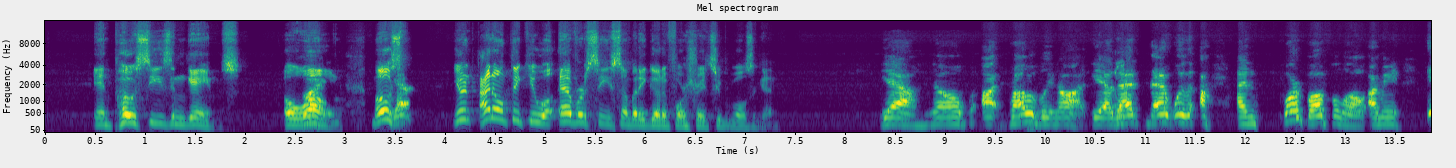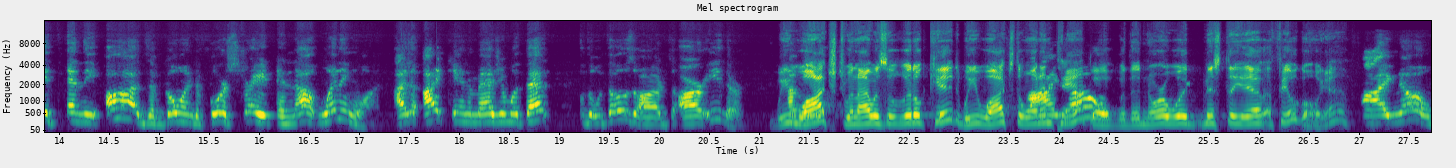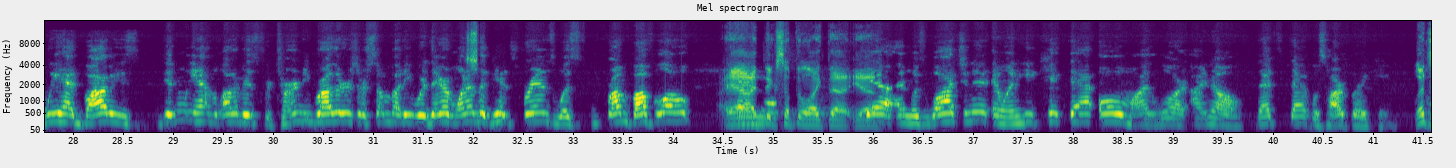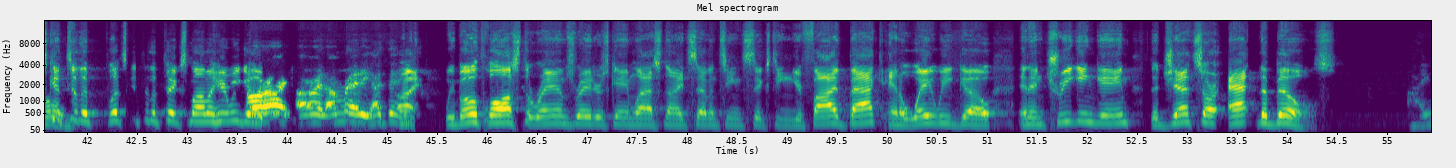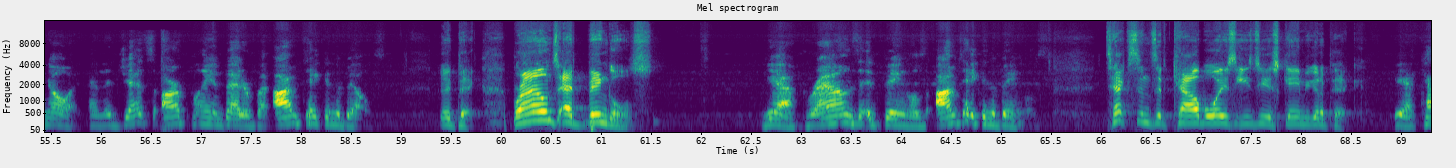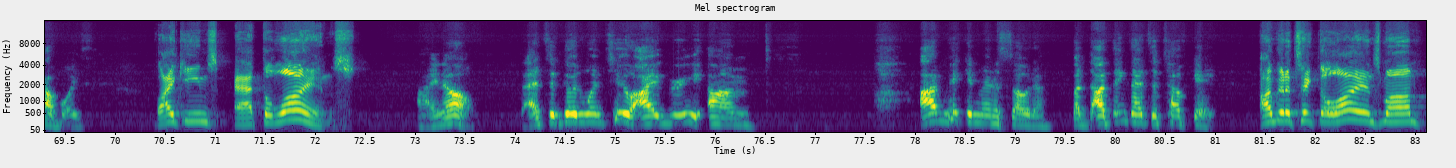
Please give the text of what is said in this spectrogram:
in postseason games alone. Most Yeah. you're, I don't think you will ever see somebody go to four straight Super Bowls again. Yeah, no, I, probably not. Yeah, that that was uh, and poor Buffalo. I mean, it and the odds of going to four straight and not winning one. I I can't imagine what that those odds are either. We I mean- watched when I was a little kid. We watched the one in I Tampa know. with the Norwood missed the uh, field goal. Yeah, I know we had Bobby's. Didn't we have a lot of his fraternity brothers or somebody were there? And one of the his friends was from Buffalo. yeah, I think something like that. Yeah. Yeah. and was watching it. And when he kicked that, oh my lord, I know that that was heartbreaking. Let's get Oh. to the let's get to the picks, Mama. Here we go. All right, all right, I'm ready. I think. All right. We both lost the Rams Raiders game last night, 17 16. You're five back, and away we go. An intriguing game. The Jets are at the Bills. I know it. And the Jets are playing better, but I'm taking the Bills. Good pick. Browns at Bengals. Yeah, Browns at Bengals. I'm taking the Bengals. Texans at Cowboys. Easiest game you're going to pick. Yeah, Cowboys. Vikings at the Lions. I know. That's a good one too. I agree. Um I'm picking Minnesota, but I think that's a tough game. I'm going to take the Lions, Mom.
